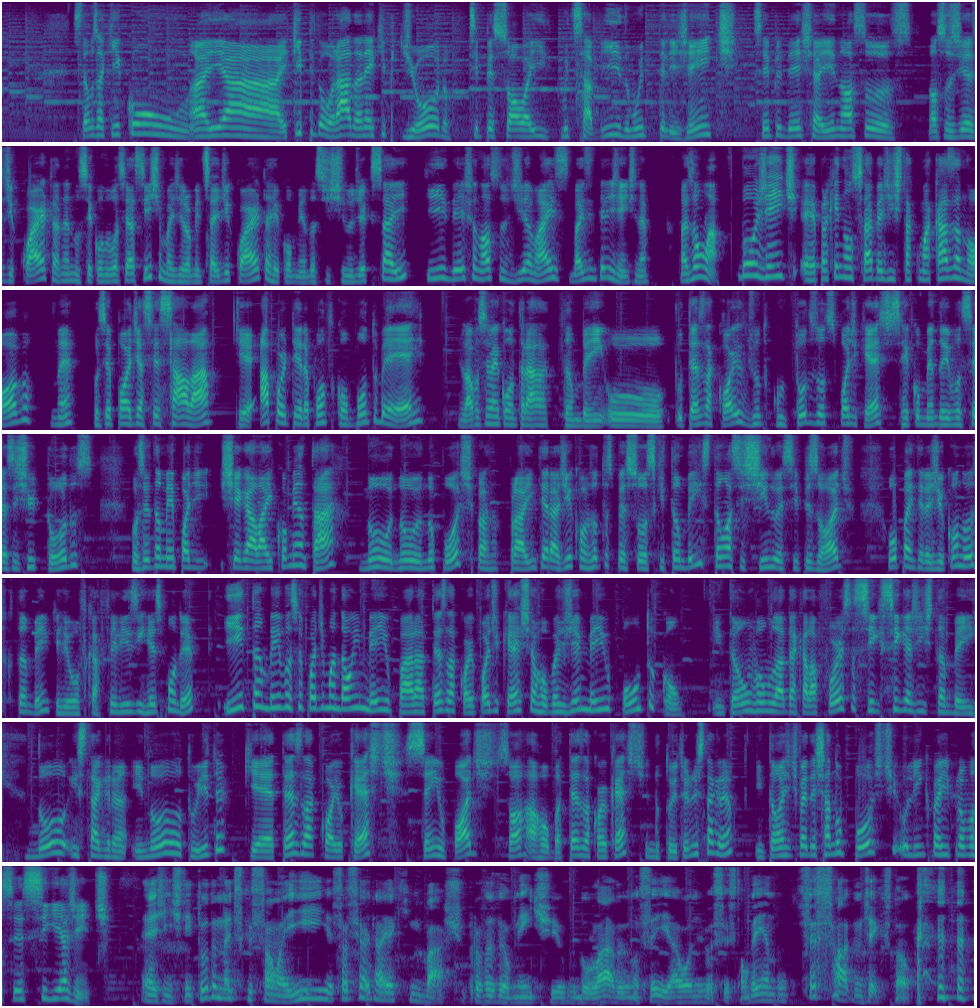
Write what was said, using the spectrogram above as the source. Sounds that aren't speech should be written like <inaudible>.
Estamos aqui com aí a equipe dourada, né? Equipe de ouro. Esse pessoal aí muito sabido, muito inteligente. Sempre deixa aí nossos nossos dias de quarta, né? Não sei quando você assiste, mas geralmente sai de quarta. Recomendo assistir no dia que sair. E deixa o nosso dia mais, mais inteligente, né? Mas vamos lá. Bom, gente, é, para quem não sabe, a gente está com uma casa nova, né? Você pode acessar lá, que é aporteira.com.br. Lá você vai encontrar também o, o Tesla Coil junto com todos os outros podcasts. Recomendo aí você assistir todos. Você também pode chegar lá e comentar no, no, no post para interagir com as outras pessoas que também estão assistindo esse episódio. Ou para interagir conosco também, que eu vou ficar feliz em responder. E também você pode mandar um e-mail para teslacoilpodcast.gmail.com. Então vamos lá dar aquela força. Siga, siga, a gente também no Instagram e no Twitter, que é Tesla Coilcast, sem o pod, só arroba Tesla Coilcast no Twitter e no Instagram. Então a gente vai deixar no post o link para ir para você seguir a gente. É, gente, tem tudo na descrição aí. É só você olhar aqui embaixo. Provavelmente do lado, não sei aonde vocês estão vendo. Você sabe onde é que estão.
